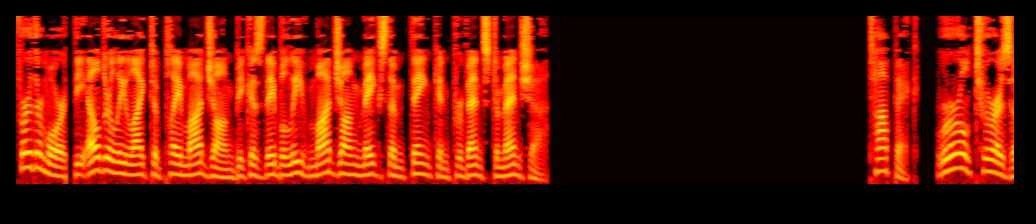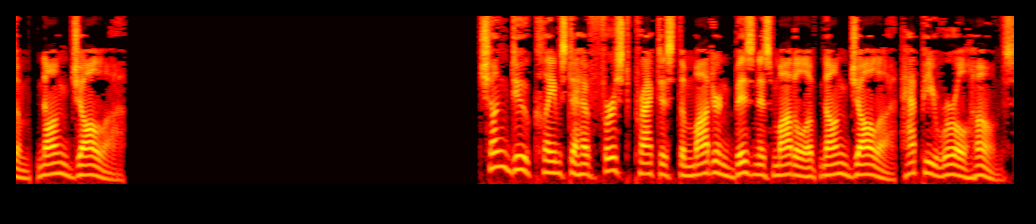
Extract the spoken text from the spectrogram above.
Furthermore, the elderly like to play mahjong because they believe mahjong makes them think and prevents dementia. Rural tourism, Nong Jala Chengdu claims to have first practiced the modern business model of Nongjala happy rural homes.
